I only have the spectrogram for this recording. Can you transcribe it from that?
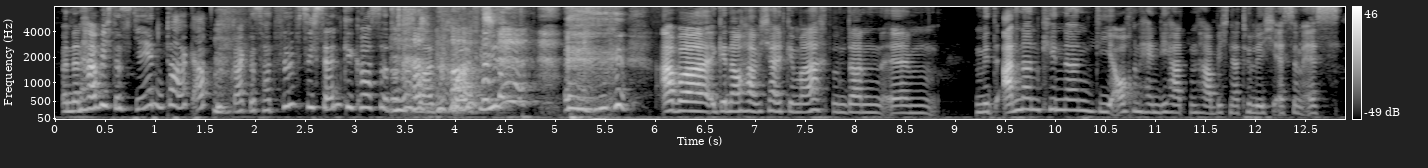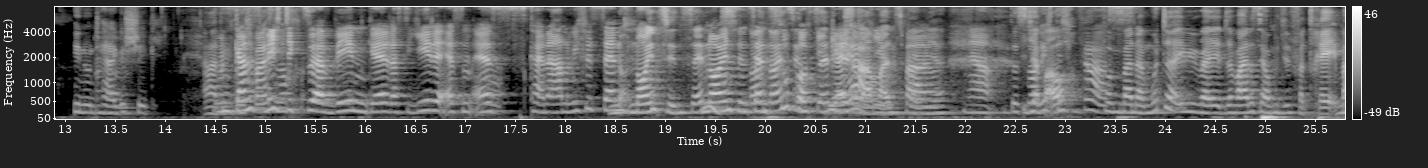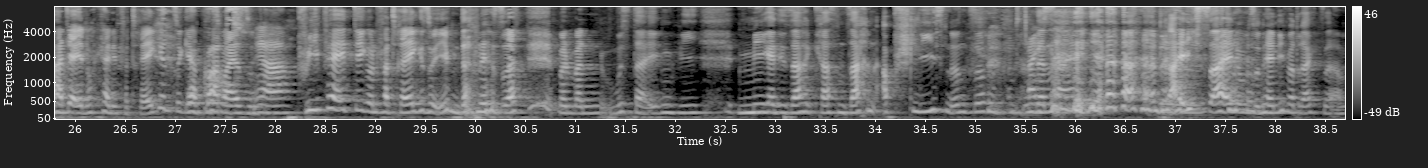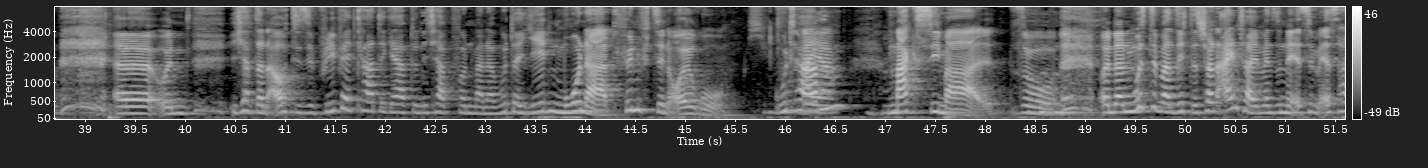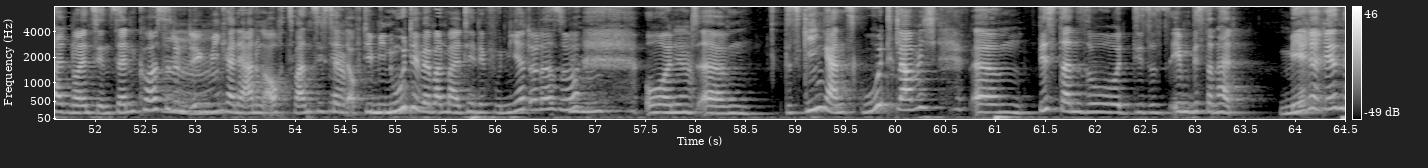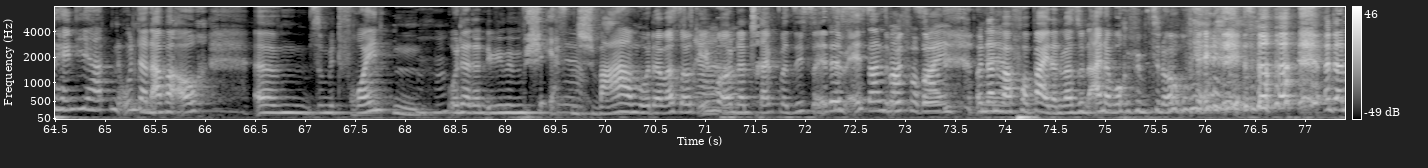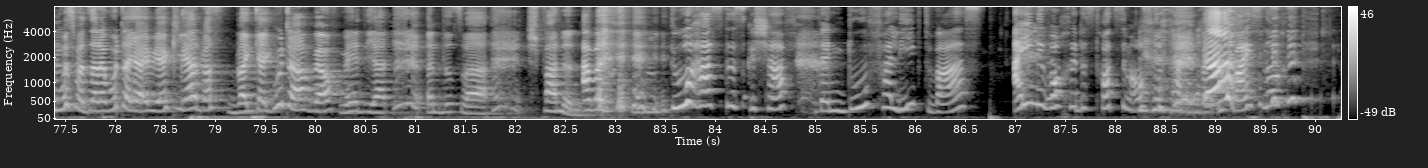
Und dann habe ich das jeden Tag abgefragt. Das hat 50 Cent gekostet und das war voll viel. Aber genau habe ich halt gemacht. Und dann ähm, mit anderen Kindern, die auch ein Handy hatten, habe ich natürlich SMS hin und her mhm. geschickt. Ah, und ganz wichtig noch, zu erwähnen, gell, dass jede SMS, ja. keine Ahnung, wie viel Cent? 19 Cent. 19 Cent, 19 super viel Geld ja, damals von mir. Ja. Das ich habe auch krass. von meiner Mutter irgendwie, weil da war das ja auch mit den Verträgen, man hat ja noch keine Verträge so gehabt, oh das war ja so ein ja. Prepaid-Ding und Verträge so eben dann so, man, man muss da irgendwie mega die Sache, krassen Sachen abschließen und so. Und, und reich dann, sein. ja, und reich sein, um so einen Handyvertrag zu haben. Äh, und ich habe dann auch diese Prepaid-Karte gehabt und ich habe von meiner Mutter jeden Monat 15 Euro Guthaben. Ja. Maximal. So. Und dann musste man sich das schon einteilen, wenn so eine SMS halt 19 Cent kostet mhm. und irgendwie, keine Ahnung, auch 20 Cent ja. auf die Minute, wenn man mal telefoniert oder so. Mhm. Und ja. ähm, das ging ganz gut, glaube ich, ähm, bis dann so dieses, eben bis dann halt mehrere ein Handy hatten und dann mhm. aber auch ähm, so mit Freunden mhm. oder dann irgendwie mit dem ersten ja. Schwarm oder was auch ja. immer und dann schreibt man sich so SMS dann war vorbei. So. und dann ja. war vorbei, dann war so in einer Woche 15 Euro weg. Und dann muss man seiner Mutter ja irgendwie erklären, was man kein Guthaben mehr auf dem Handy hat und das war spannend. Aber du hast es geschafft, wenn du verliebt warst, eine Woche das trotzdem aufzuteilen. Weil ich weiß noch,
